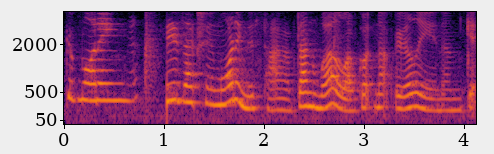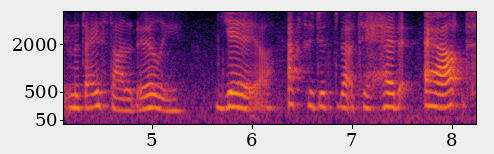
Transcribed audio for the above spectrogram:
Good morning. It is actually morning this time. I've done well. I've gotten up early and I'm getting the day started early. Yeah. Actually just about to head out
